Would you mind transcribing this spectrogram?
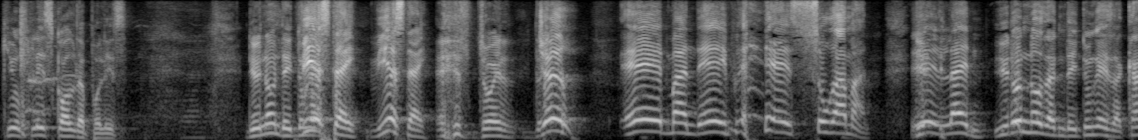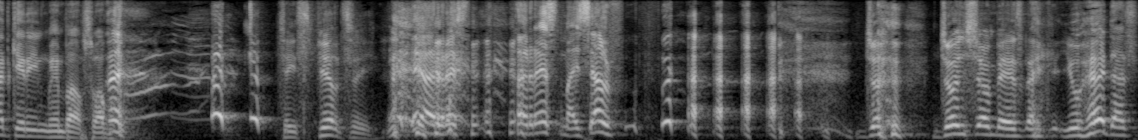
Q, please call the police. Do you know they do Wie is hy? Wie is? It's Joel. Joel. Hey man, hey, hey Suga man. Line. You don't know that Ndeitunga is a card carrying member of Swapo. Jay spilled, Jay. Arrest, arrest myself. Jo- John Shombe is like, You heard us.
